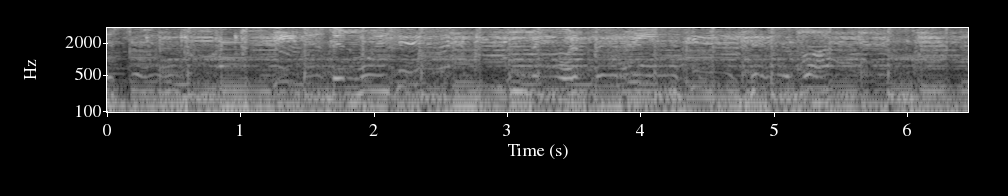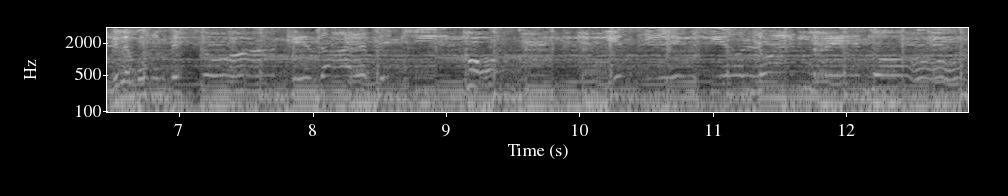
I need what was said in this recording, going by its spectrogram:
y desde el muelle veo el ferry en que te vas. El amor empezó a quedarte chico y el silencio lo enredó.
